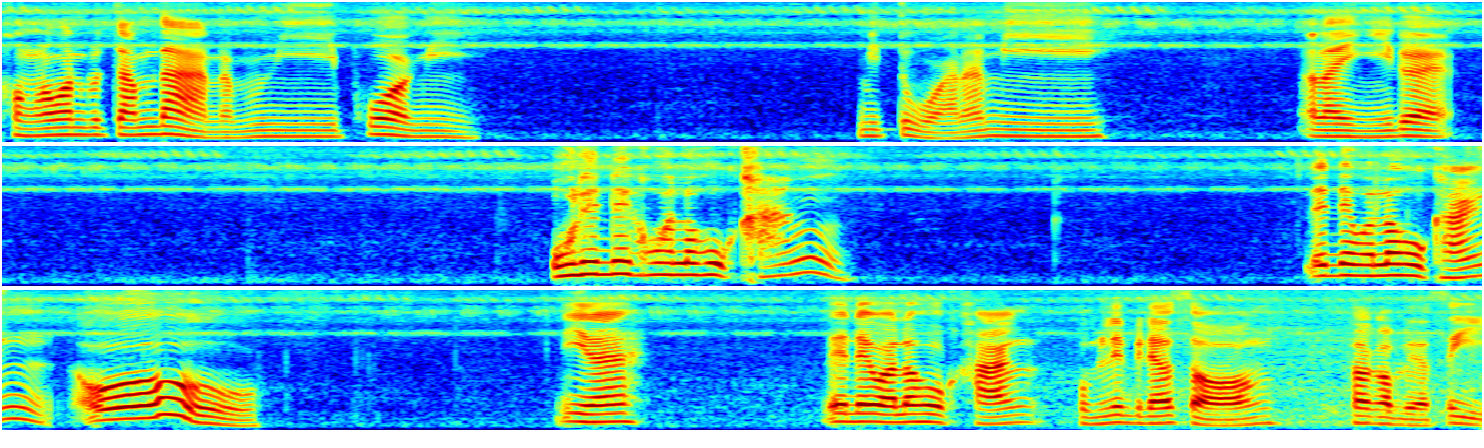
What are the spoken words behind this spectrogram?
ของรางวัลประจำด่านนะมันมีพวกนี่ มีตั๋วนะมีอะไรอย่างนี้ด้วย โอ้เล่นได้วันละหกครั้ง เล่นได้วันละหกครั้ง โอ้ นี่นะ เล่นได้วันละหกครั้ง ผมเล่นไปแล้วสองเท่ากับเหลือสี่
